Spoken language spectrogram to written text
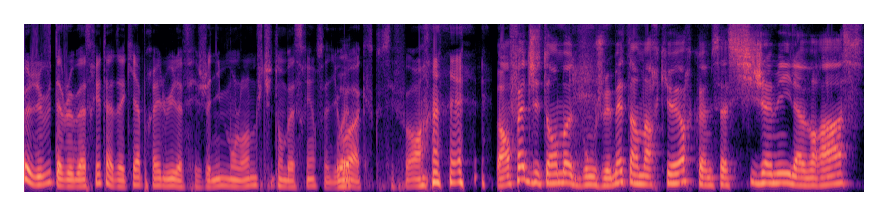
Ouais, J'ai vu, t'as joué batterie, t'as attaqué après. Lui, il a fait j'anime mon land, je tue ton batterie. On s'est dit, Ouais. qu'est-ce que c'est fort. Bah, en fait, j'étais en mode, bon, je vais mettre un marqueur, comme ça, si jamais il a Vras,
